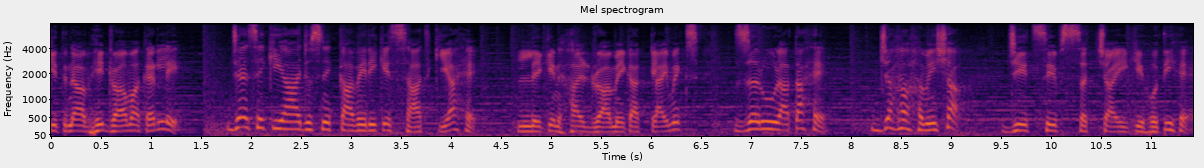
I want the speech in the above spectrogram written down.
कितना भी ड्रामा कर ले जैसे कि आज उसने कावेरी के साथ किया है, लेकिन हर ड्रामे का क्लाइमेक्स ज़रूर आता है, जहाँ हमेशा जीत सिर्फ़ सच्चाई की होती है।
